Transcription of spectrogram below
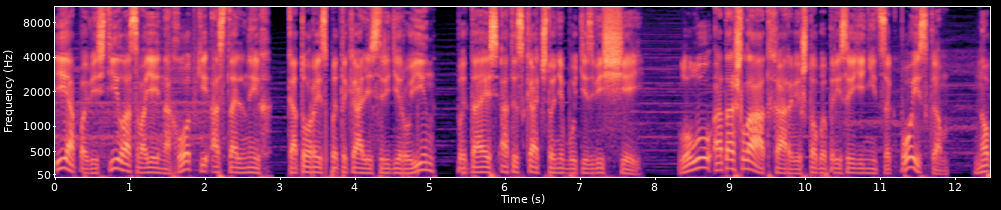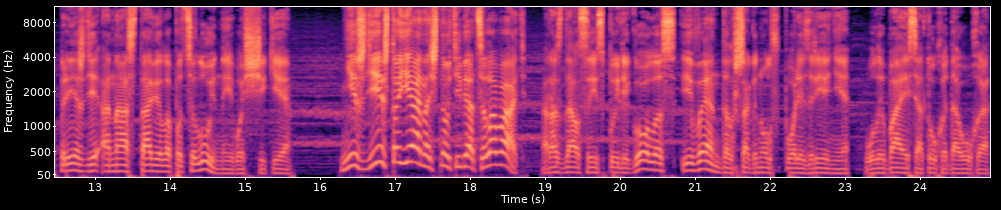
и оповестил о своей находке остальных, которые спотыкались среди руин, пытаясь отыскать что-нибудь из вещей. Лулу отошла от Харви, чтобы присоединиться к поискам, но прежде она оставила поцелуй на его щеке. «Не жди, что я начну тебя целовать!» Раздался из пыли голос, и Вендел шагнул в поле зрения, улыбаясь от уха до уха.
